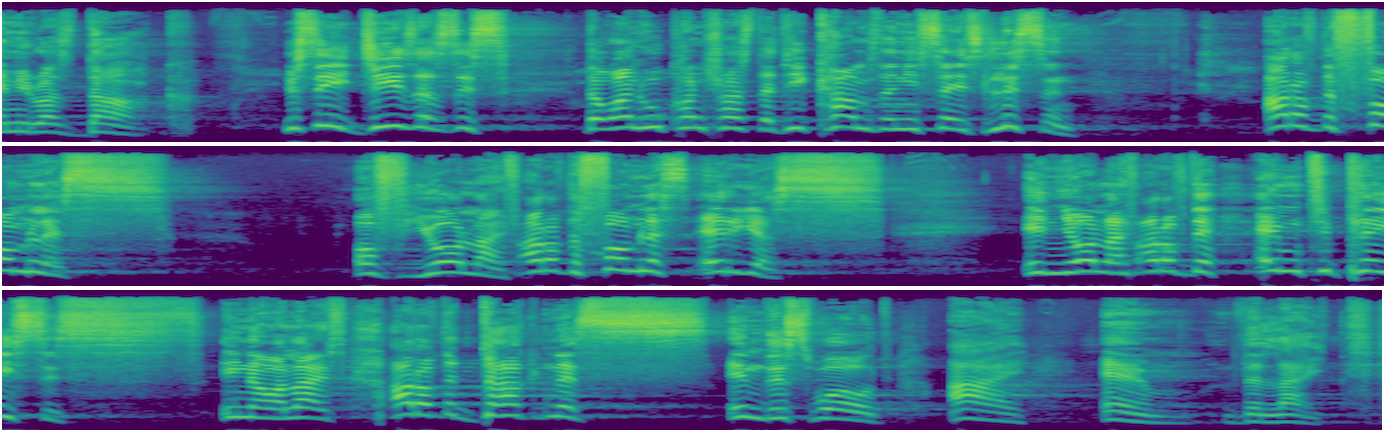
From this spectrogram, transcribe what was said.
and it was dark. You see, Jesus is the one who contrasts that. He comes and he says, Listen, out of the formless, of your life, out of the formless areas in your life, out of the empty places in our lives, out of the darkness in this world, I am the light.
